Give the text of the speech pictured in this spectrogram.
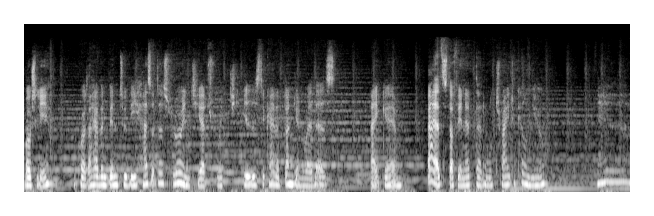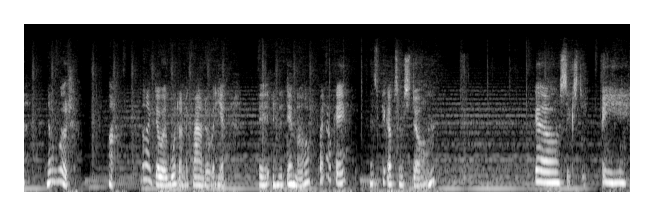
Mostly. Of course, I haven't been to the Hazardous Ruins yet, which is the kind of dungeon where there's like um, bad stuff in it that will try to kill you. Uh, no wood. Huh. I feel like there were wood on the ground over here uh, in the demo, but okay. Let's pick up some stone go, 63.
